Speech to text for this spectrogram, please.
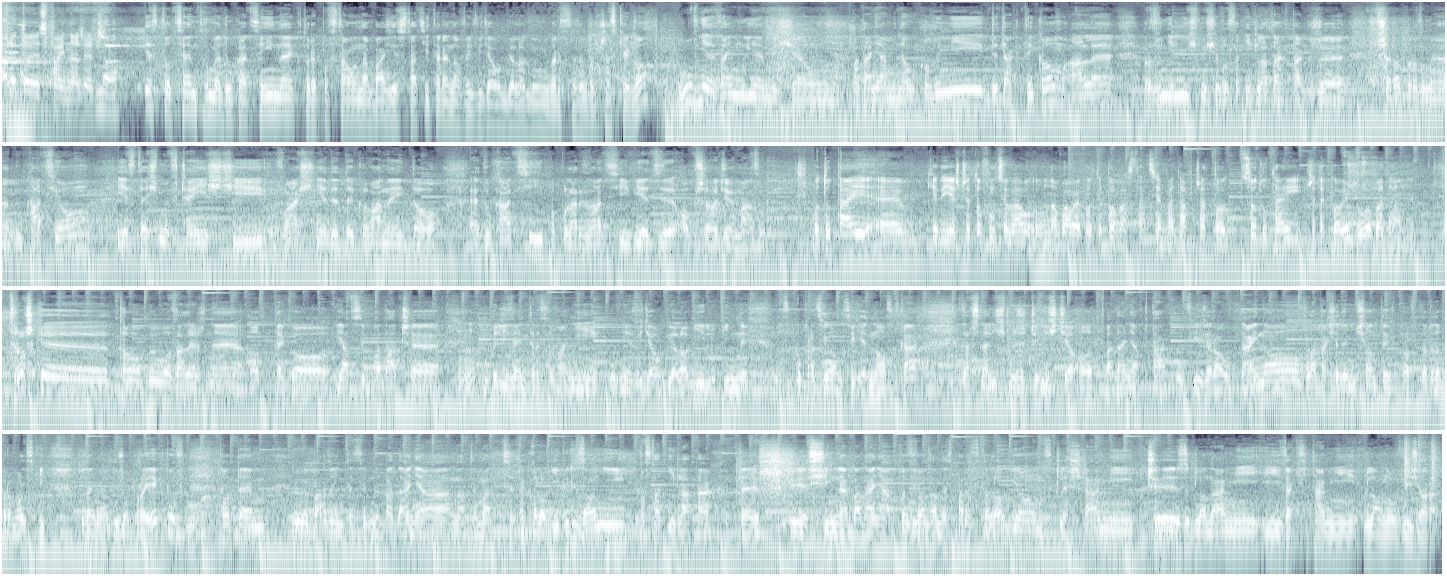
Ale to jest fajna rzecz. No. Jest to centrum edukacyjne, które powstało na bazie stacji terenowej Wydziału Biologii Uniwersytetu Warszawskiego. Głównie zajmujemy się badaniami naukowymi, dydaktyką, ale rozwinęliśmy się w ostatnich latach także szeroko rozumianą edukacją. Jesteśmy w części właśnie dedykowanej do edukacji popularyzacji wiedzy o przyrodzie Mazur. Bo tutaj, e, kiedy jeszcze to funkcjonowało jako typowa stacja badawcza, to co tutaj, że tak powiem, było badane? Troszkę to było zależne od tego, jacy badacze byli zainteresowani głównie z Wydziału Biologii lub innych no, współpracujących jednostkach. Zaczynaliśmy rzeczywiście od badania ptaków jeziora Łupnajno. W latach 70. profesor Dobrowolski tutaj miał dużo projektów. Potem były bardzo intensywne badania na temat ekologii gryzoni. W ostatnich latach też silne badania związane z parazitologią, z kleszczami czy z glonami i zakwitami glonów jeziora.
